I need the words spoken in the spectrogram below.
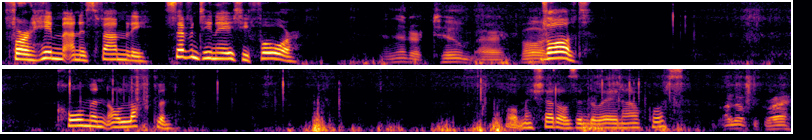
for him and his family. 1784. Another tomb or vault. Vault. Colman O'Loghlen. Oh, my shadow's in the way now, of course. I love the grass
